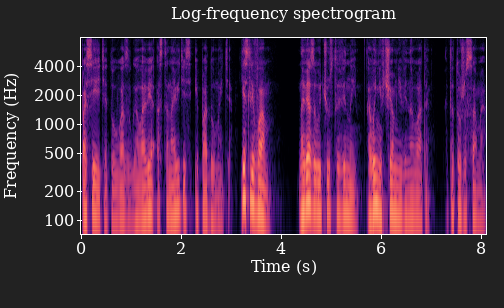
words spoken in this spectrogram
посеять это у вас в голове, остановитесь и подумайте. Если вам навязывают чувство вины, а вы ни в чем не виноваты, это то же самое.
